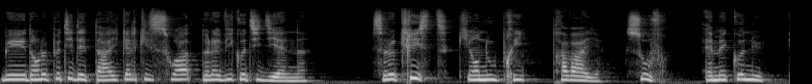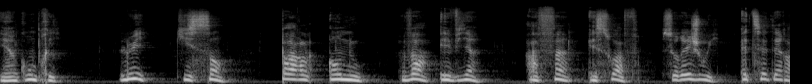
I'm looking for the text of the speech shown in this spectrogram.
mais dans le petit détail, quel qu'il soit, de la vie quotidienne, c'est le Christ qui en nous prie, travaille, souffre, est méconnu et incompris. Lui qui sent, parle en nous, va et vient, a faim et soif, se réjouit, etc.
